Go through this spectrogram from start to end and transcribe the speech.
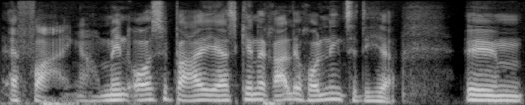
erfaringer, men også bare jeres generelle holdning til det her. Øhm,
